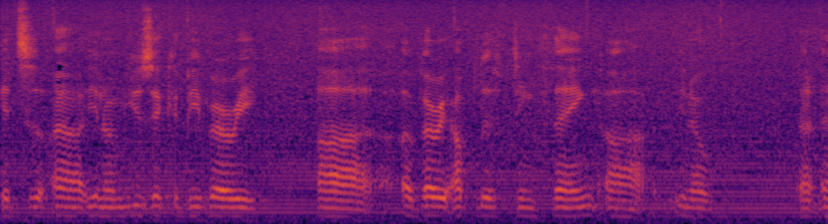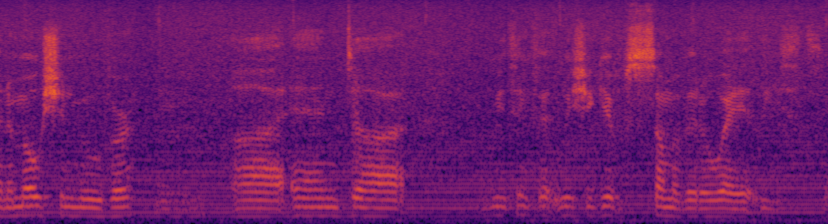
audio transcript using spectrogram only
It's, you know, music could be very, uh, a very uplifting thing, uh, you know, a- an emotion mover, uh, and uh, we think that we should give some of it away at least. So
